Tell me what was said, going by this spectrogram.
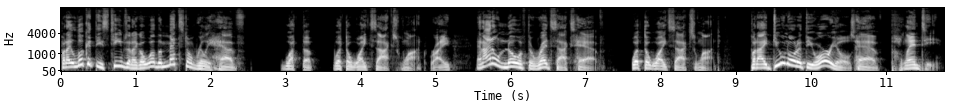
But I look at these teams and I go, well, the Mets don't really have what the what the White Sox want, right? And I don't know if the Red Sox have what the White Sox want. But I do know that the Orioles have plenty,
